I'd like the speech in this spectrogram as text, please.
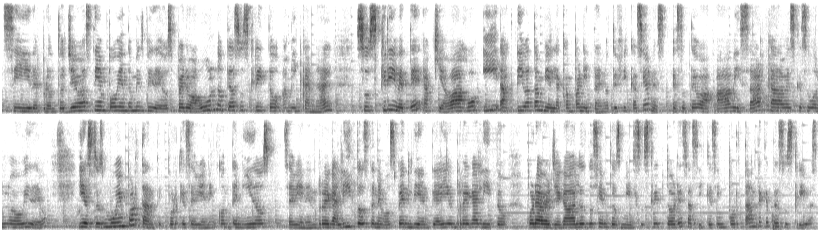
si de pronto llevas tiempo viendo mis videos pero aún no te has suscrito a mi canal, suscríbete aquí abajo y activa también la campanita de notificaciones. Esto te va a avisar cada vez que suba un nuevo video y esto es muy importante porque se vienen contenidos, se vienen regalitos, tenemos pendiente ahí un regalito por haber llegado a los 200 mil suscriptores, así que es importante que te suscribas.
